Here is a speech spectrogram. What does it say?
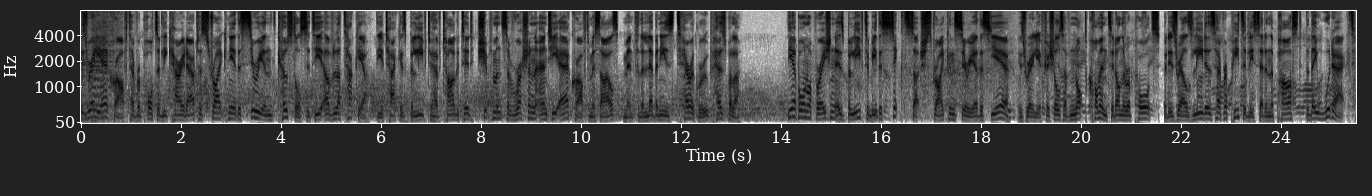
Israeli aircraft have reportedly carried out a strike near the Syrian coastal city of Latakia. The attack is believed to have targeted shipments of Russian anti-aircraft missiles meant for the Lebanese terror group Hezbollah. The airborne operation is believed to be the sixth such strike in Syria this year. Israeli officials have not commented on the reports, but Israel's leaders have repeatedly said in the past that they would act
